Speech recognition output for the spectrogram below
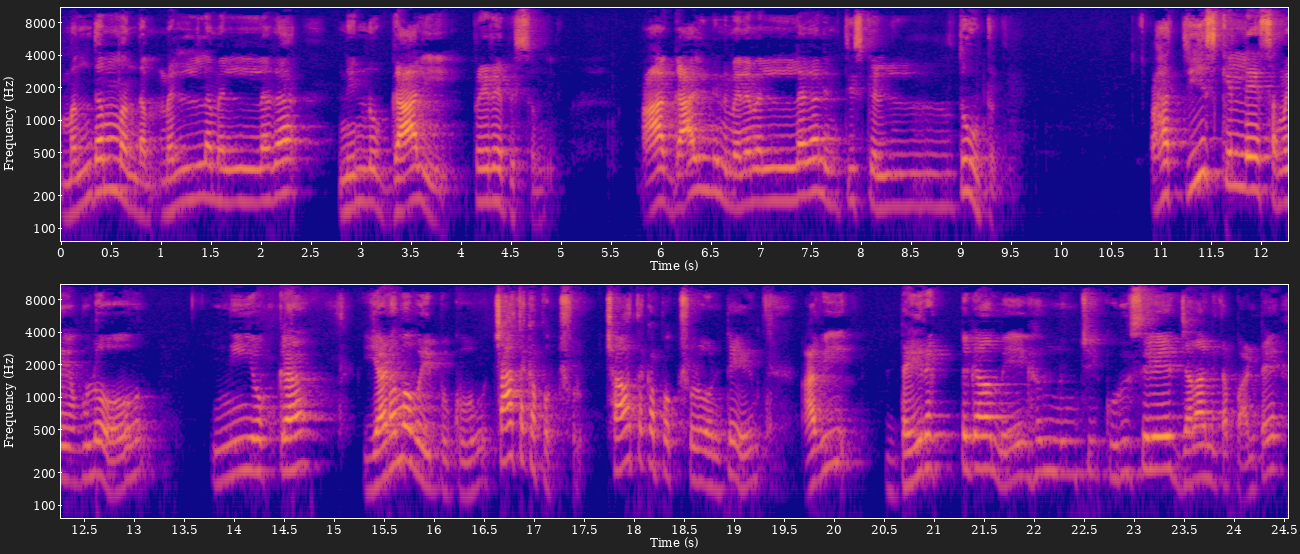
మందం మందం మెల్లమెల్లగా నిన్ను గాలి ప్రేరేపిస్తుంది. ఆ గాలి నిన్ను మెల్లమెల్లగా నిన్ను తీసుకెళ్తూ ఉంటుంది. ఆ తీసుకెళ్ళే సమయంలో నీ యొక్క ఎడమ వైపుకు చాతక పక్షులు. చాతక పక్షులు అంటే అవి డైరెక్ట్గా మేఘం నుంచి కురిసే జలాన్ని తప్ప అంటే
